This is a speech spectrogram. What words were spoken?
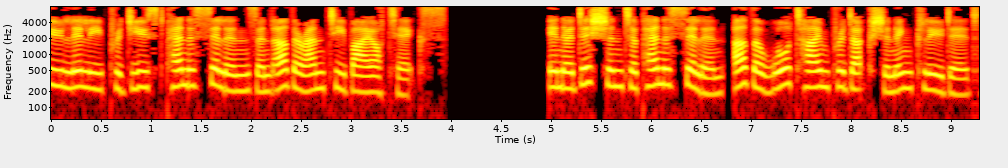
II Lilly produced penicillins and other antibiotics. In addition to penicillin, other wartime production included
